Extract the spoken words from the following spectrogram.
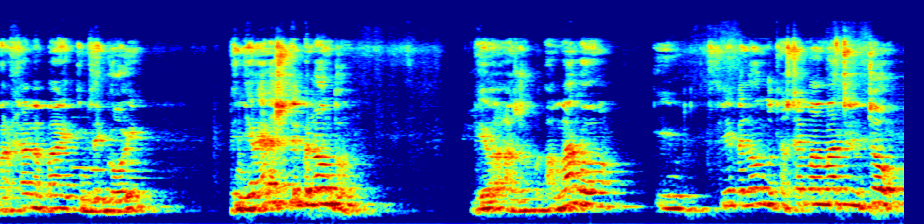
ברחה מהבית עם זה גוי, ונראה לה שזה בלונדון. אז הוא אמר לו, אם תהיה בלונדון, תעשה מאמץ למצוא.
